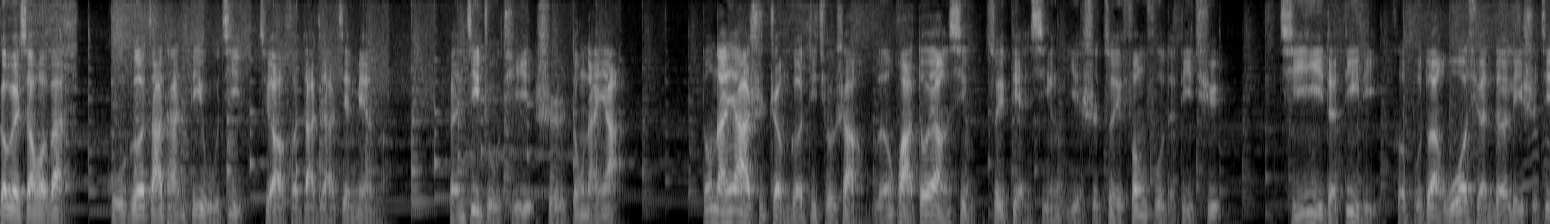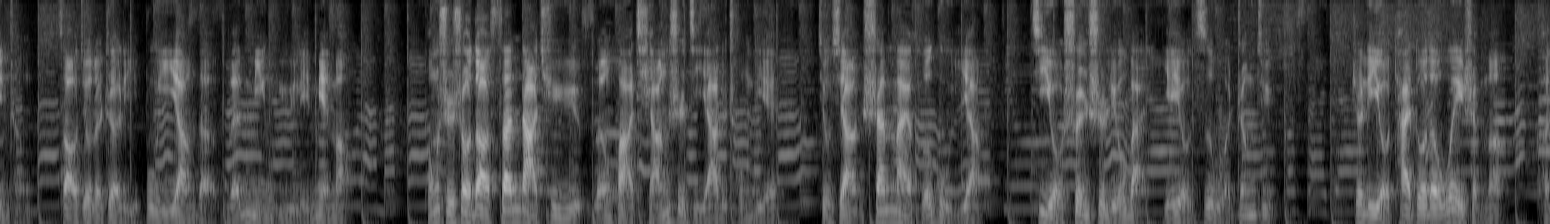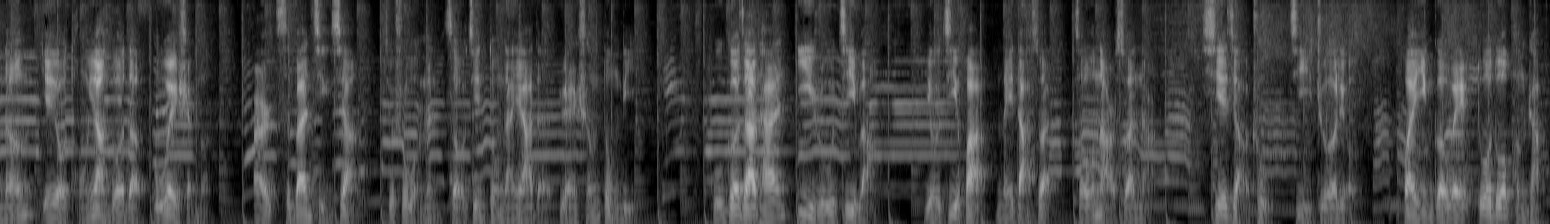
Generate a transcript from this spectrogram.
各位小伙伴，谷歌杂谈第五季就要和大家见面了。本季主题是东南亚。东南亚是整个地球上文化多样性最典型也是最丰富的地区。奇异的地理和不断涡旋的历史进程，造就了这里不一样的文明雨林面貌。同时受到三大区域文化强势挤压的重叠，就像山脉河谷一样，既有顺势留摆，也有自我争据。这里有太多的为什么，可能也有同样多的不为什么。而此般景象，就是我们走进东南亚的原生动力。谷歌杂谈一如既往，有计划没打算，走哪儿算哪儿。歇脚处即折柳，欢迎各位多多捧场。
